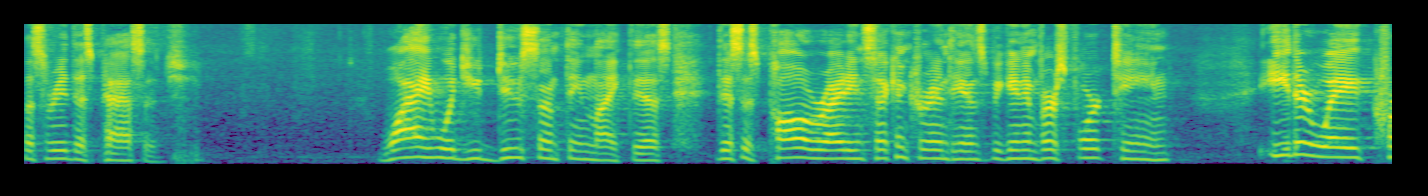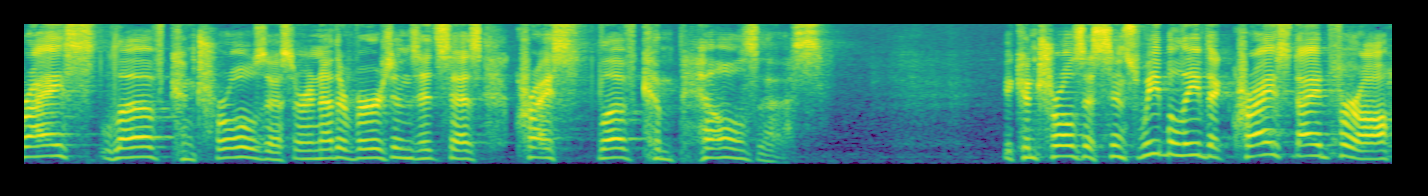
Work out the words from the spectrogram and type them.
Let's read this passage. Why would you do something like this? This is Paul writing 2 Corinthians, beginning verse 14. Either way, Christ's love controls us, or in other versions, it says Christ's love compels us. It controls us. Since we believe that Christ died for all,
